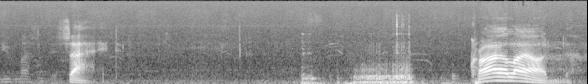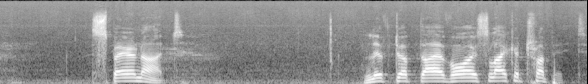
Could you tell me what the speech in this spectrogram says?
You must decide. Cry aloud, spare not. Lift up thy voice like a trumpet,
